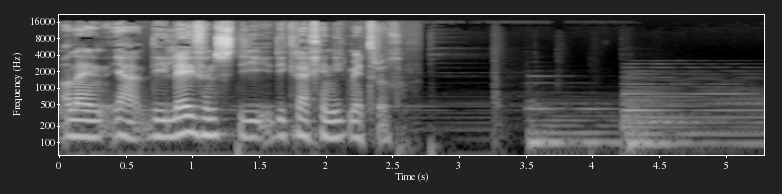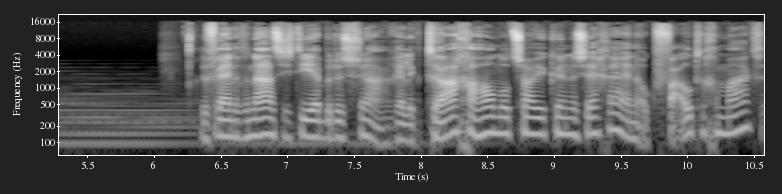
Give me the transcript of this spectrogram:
Alleen, ja, die levens die, die krijg je niet meer terug. De Verenigde Naties die hebben dus ja, redelijk traag gehandeld, zou je kunnen zeggen. En ook fouten gemaakt.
